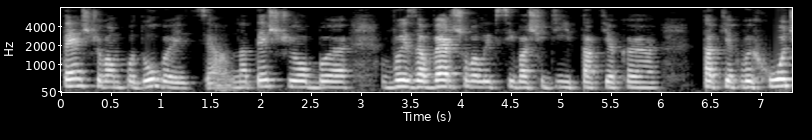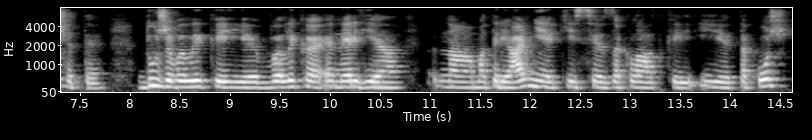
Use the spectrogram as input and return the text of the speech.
те, що вам подобається, на те, щоб ви завершували всі ваші дії так, як, так, як ви хочете. Дуже великий, велика енергія на матеріальні якісь закладки, і також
